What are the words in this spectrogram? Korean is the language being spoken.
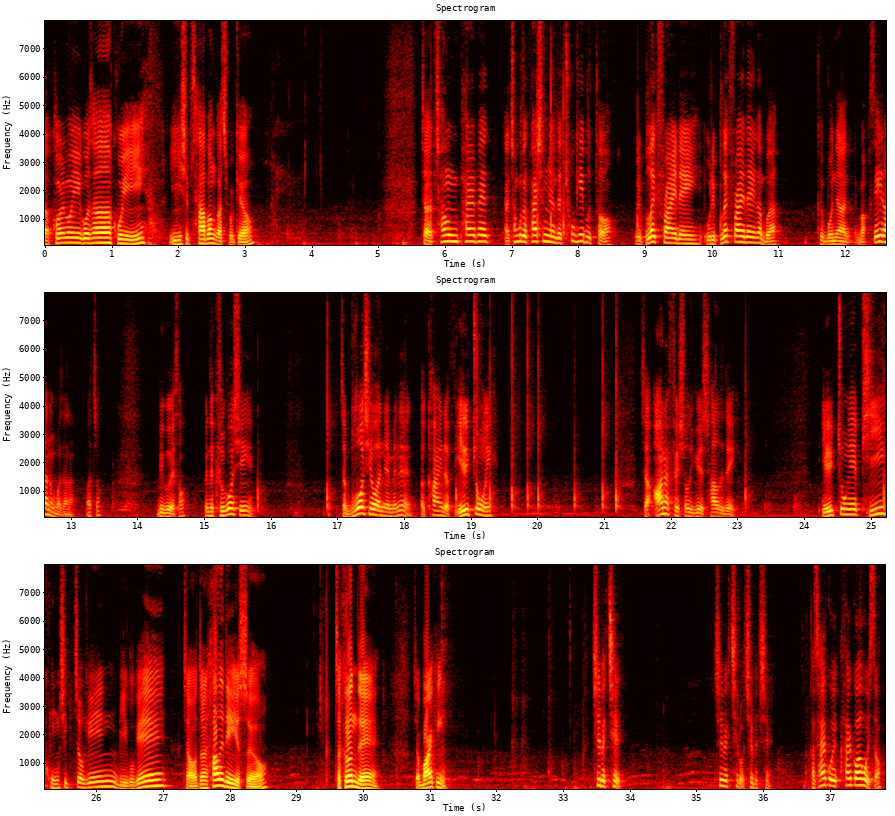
자, 9월 모의고사 고2 24번 같이 볼게요. 자, 1800, 아, 1980년대 초기부터 우리 블랙 프라이데이, 우리 블랙 프라이데이가 뭐야? 그 뭐냐, 막 세일하는 거잖아. 맞죠? 미국에서. 근데 그것이 자, 무엇이 왔냐면은 a kind of 일종의 자, unofficial US holiday. 일종의 비공식적인 미국의 자, 어떤 할리데이였어요. 자, 그런데 자, 마킹 707 707호 707 가서 할거 할 거 하고 있어.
